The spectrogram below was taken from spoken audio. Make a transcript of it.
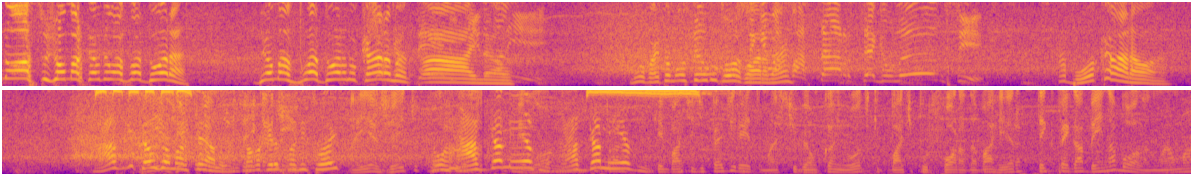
Nossa, o João Marcelo deu uma voadora. Deu uma voadora no cara, mano. Ai, não. Não vai tomar o segundo gol agora, né? Afastar, segue o lance. Acabou, cara, ó. Rasga então, Aí João Marcelo. Não tava querendo fazer isso antes. Aí é jeito com então, rasga mesmo, Melhor, rasga mesmo. Quem bate de pé direito, mas se tiver um canhoto que bate por fora da barreira, tem que pegar bem na bola, não é uma.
